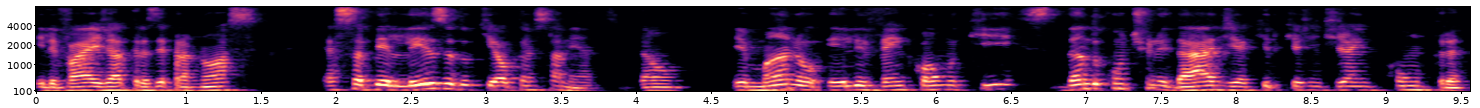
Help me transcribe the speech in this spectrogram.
ele vai já trazer para nós essa beleza do que é o pensamento. Então, Emmanuel, ele vem como que dando continuidade àquilo que a gente já encontra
